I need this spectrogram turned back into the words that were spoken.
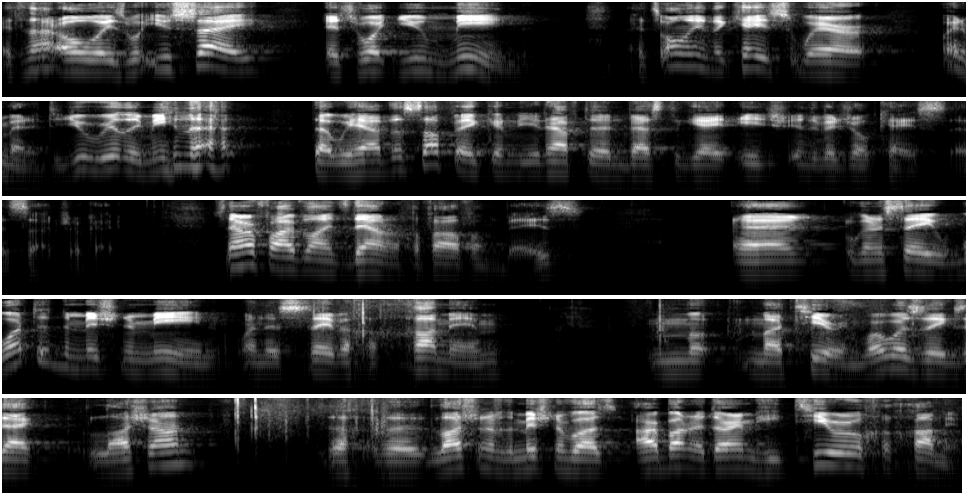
it's not always what you say, it's what you mean. It's only in the case where wait a minute, did you really mean that? That we have the safek and you'd have to investigate each individual case as such. Okay. So now we're five lines down on Chafal Fam Beis. And we're going to say, what did the Mishnah mean when the Seva Chachamim matirin? What was the exact Lashon? The, the Lashon of the Mishnah was, Arban Adarim Hitiru Chachamim.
